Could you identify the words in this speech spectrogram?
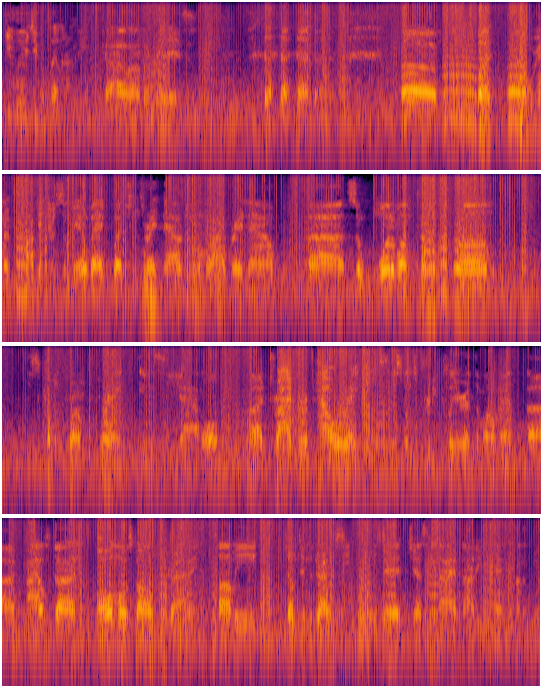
If you lose, you can blame it on me. Kyle on the Rays. um, but uh, we're gonna pop into some mailbag questions right now. Doing live right now. Uh, so one of them coming from this is coming from Frank in Seattle. Uh, driver power rankings. This one's pretty clear at the moment. Uh, Kyle's done almost all of the driving. Tommy jumped in the driver's seat for a little bit. Jesse and I have not even had do.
